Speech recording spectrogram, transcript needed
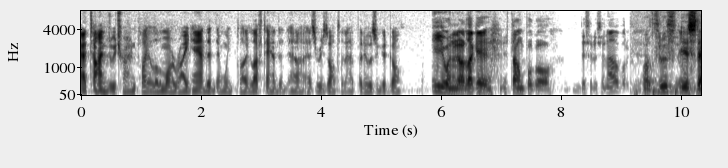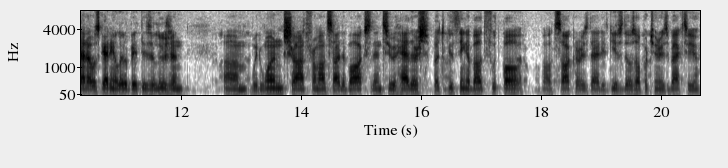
at times we try and play a little more right-handed than we play left-handed uh, as a result of that. But it was a good goal. Y bueno, la verdad que estaba un poco desilusionado porque. Well, the truth is that I was getting a little bit disillusioned. Um, with one shot from outside the box, then two headers. But the good thing about football about soccer is that it gives those opportunities back to you.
